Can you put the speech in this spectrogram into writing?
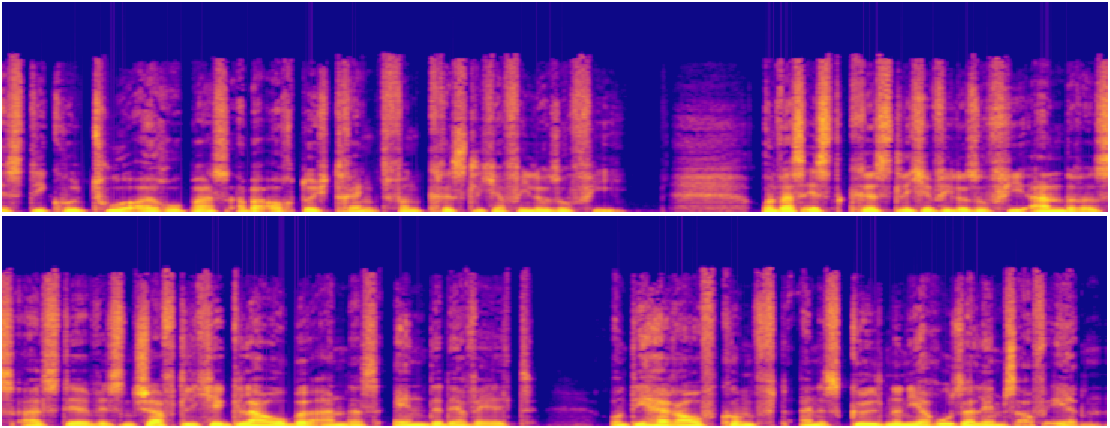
ist die Kultur Europas aber auch durchtränkt von christlicher Philosophie. Und was ist christliche Philosophie anderes als der wissenschaftliche Glaube an das Ende der Welt? und die Heraufkunft eines güldenen Jerusalems auf Erden.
